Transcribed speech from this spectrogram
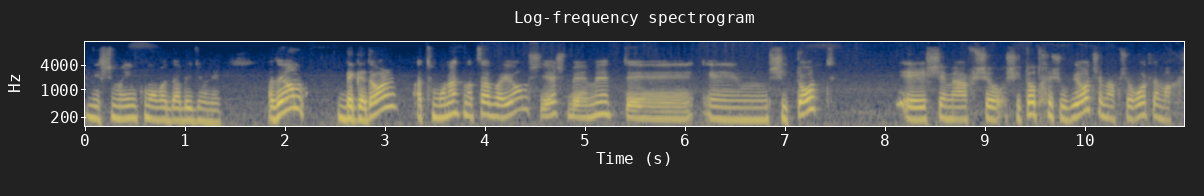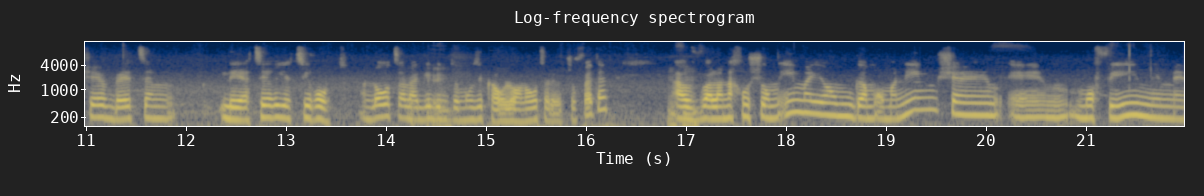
נשמעים כמו מדע בדיוני. אז היום, בגדול, התמונת מצב היום שיש באמת שיטות שמאפשר, שיטות חישוביות שמאפשרות למחשב בעצם לייצר יצירות. אני לא רוצה להגיד okay. אוקיי. אם זה מוזיקה או לא, אני לא רוצה להיות שופטת. אבל אנחנו שומעים היום גם אומנים שמופיעים עם אה,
